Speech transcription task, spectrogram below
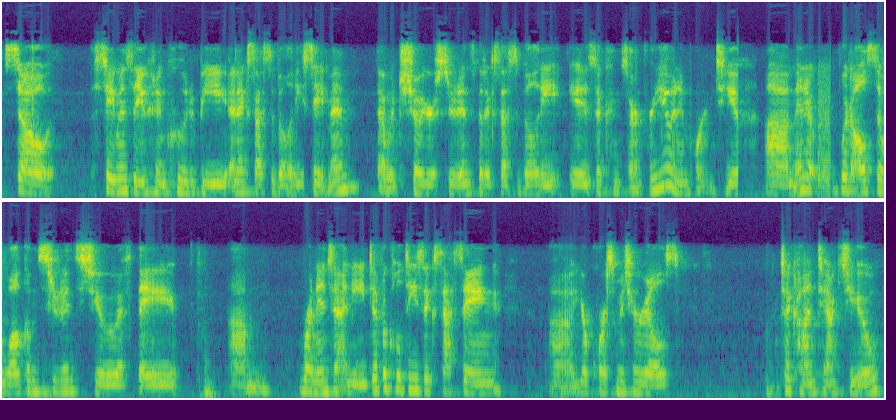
so statements that you can include would be an accessibility statement that would show your students that accessibility is a concern for you and important to you. Um, and it would also welcome students to if they um, run into any difficulties accessing uh, your course materials to contact you.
